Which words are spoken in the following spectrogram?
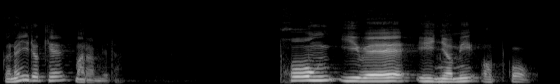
그는 이렇게 말합니다. 포옹 이외에 이념이 없고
